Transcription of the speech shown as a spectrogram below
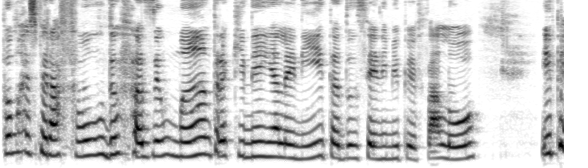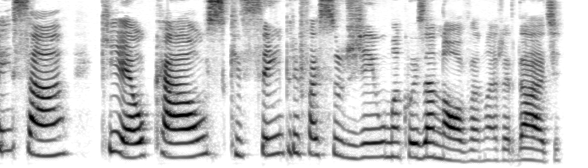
Vamos respirar fundo, fazer um mantra que nem a Lenita do CNMP falou e pensar que é o caos que sempre faz surgir uma coisa nova, não é verdade?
